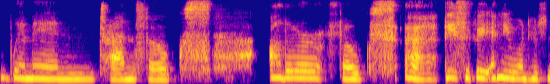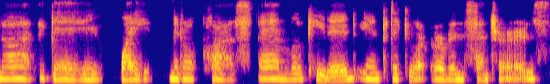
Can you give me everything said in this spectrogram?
women, trans folks, other folks, uh, basically anyone who's not a gay, white, middle class man located in particular urban centers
